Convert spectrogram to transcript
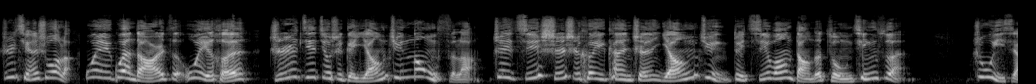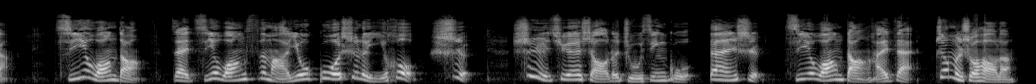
之前说了，魏冠的儿子魏恒直接就是给杨俊弄死了。这其实是可以看成杨俊对齐王党的总清算。注意一下，齐王党在齐王司马攸过世了以后，是是缺少了主心骨，但是齐王党还在。这么说好了，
